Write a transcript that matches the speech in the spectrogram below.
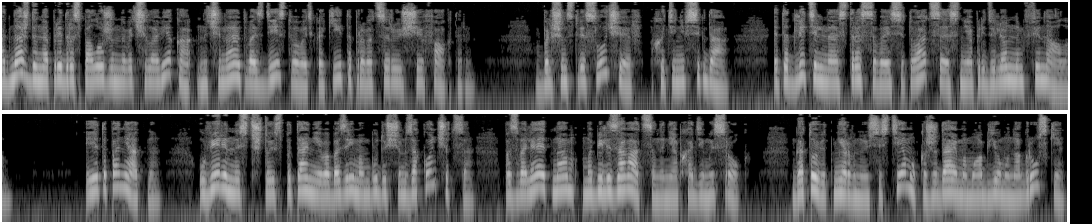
Однажды на предрасположенного человека начинают воздействовать какие-то провоцирующие факторы. В большинстве случаев, хоть и не всегда, это длительная стрессовая ситуация с неопределенным финалом. И это понятно. Уверенность, что испытание в обозримом будущем закончится, позволяет нам мобилизоваться на необходимый срок готовит нервную систему к ожидаемому объему нагрузки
